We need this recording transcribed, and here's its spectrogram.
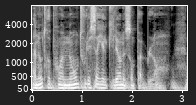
Un autre point non, tous les serial killers ne sont pas blancs.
